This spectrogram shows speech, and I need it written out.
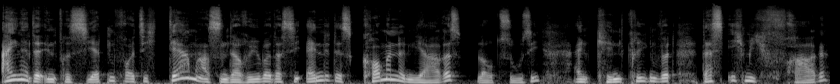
Eine der Interessierten freut sich dermaßen darüber, dass sie Ende des kommenden Jahres, laut Susi, ein Kind kriegen wird, dass ich mich frage,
